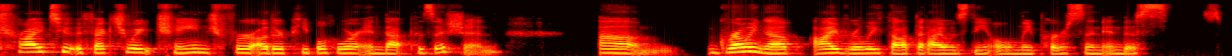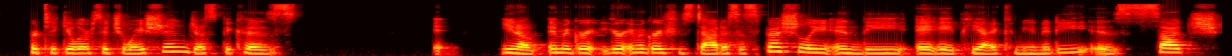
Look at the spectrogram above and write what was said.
try to effectuate change for other people who are in that position. Um, growing up, I really thought that I was the only person in this particular situation just because you know immigrate your immigration status especially in the AAPI community is such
